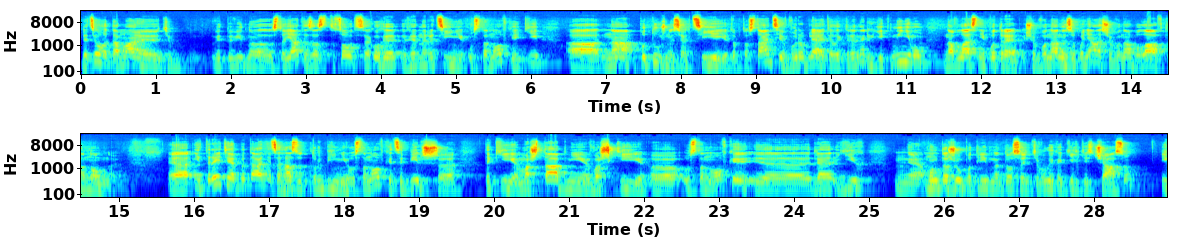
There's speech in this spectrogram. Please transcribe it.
Для цього там мають відповідно стояти, застосовуватися когенераційні установки, які на потужностях цієї, тобто станції, виробляють електроенергію як мінімум на власні потреби, щоб вона не зупинялася, щоб вона була автономною. Е, І третє питання це газотурбінні установки. Це більш е, такі масштабні, важкі е, установки. Для їх монтажу потрібна досить велика кількість часу і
